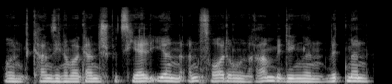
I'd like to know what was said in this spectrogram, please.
und kann sich nochmal ganz speziell ihren Anforderungen und Rahmenbedingungen widmen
